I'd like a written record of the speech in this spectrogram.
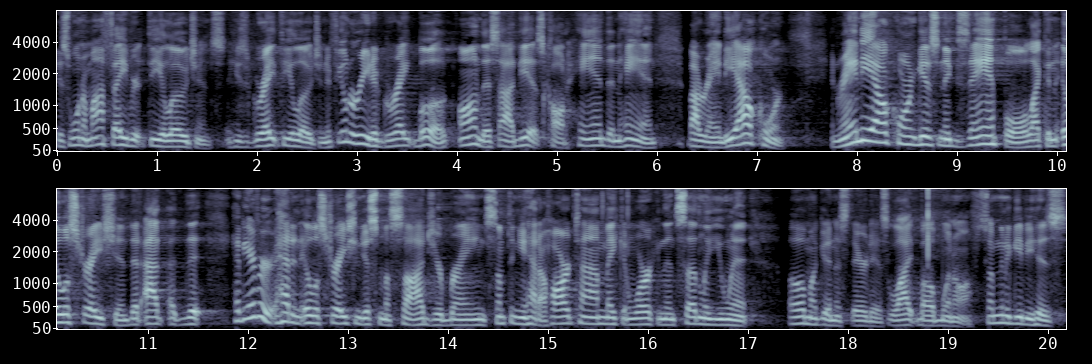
is one of my favorite theologians. He's a great theologian. If you want to read a great book on this idea, it's called Hand in Hand by Randy Alcorn. And Randy Alcorn gives an example, like an illustration that I, uh, that, have you ever had an illustration just massage your brain? Something you had a hard time making work, and then suddenly you went, Oh my goodness, there it is. light bulb went off. So I'm going to give you his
